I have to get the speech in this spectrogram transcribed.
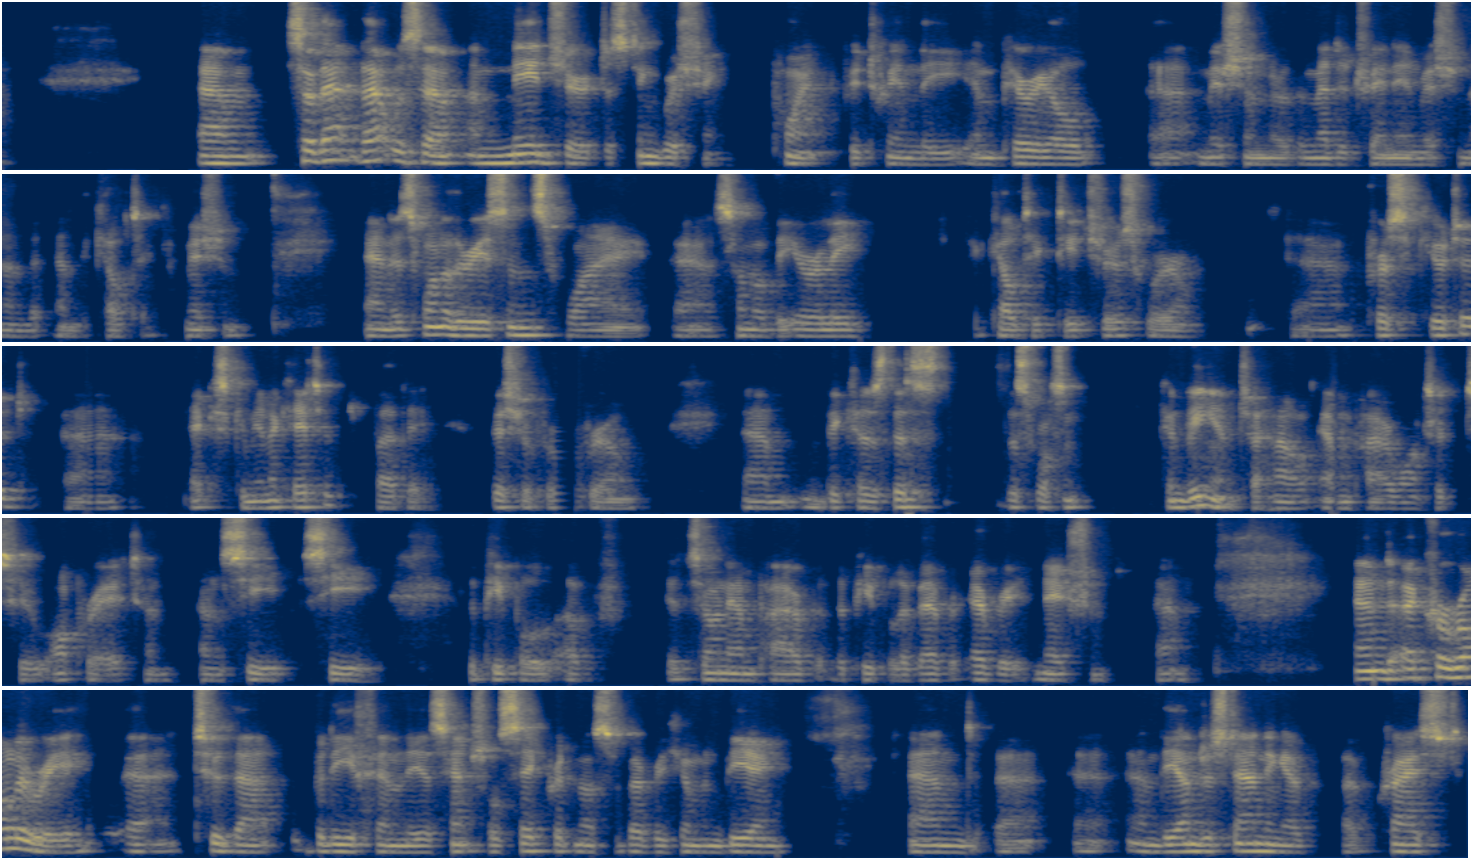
Um, so that, that was a, a, major distinguishing point between the imperial uh, mission or the Mediterranean mission and the, and the Celtic mission. And it's one of the reasons why uh, some of the early Celtic teachers were uh, persecuted, uh, excommunicated by the Bishop of Rome, um, because this, this wasn't convenient to how empire wanted to operate and, and see, see the people of its own empire, but the people of every, every nation. Um, and a corollary uh, to that belief in the essential sacredness of every human being and, uh, uh, and the understanding of of Christ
